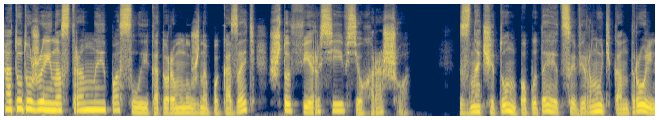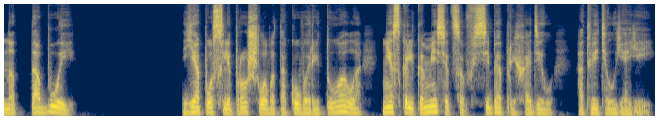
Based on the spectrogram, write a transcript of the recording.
А тут уже иностранные послы, которым нужно показать, что в Ферсии все хорошо. Значит, он попытается вернуть контроль над тобой. Я после прошлого такого ритуала несколько месяцев в себя приходил, — ответил я ей.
